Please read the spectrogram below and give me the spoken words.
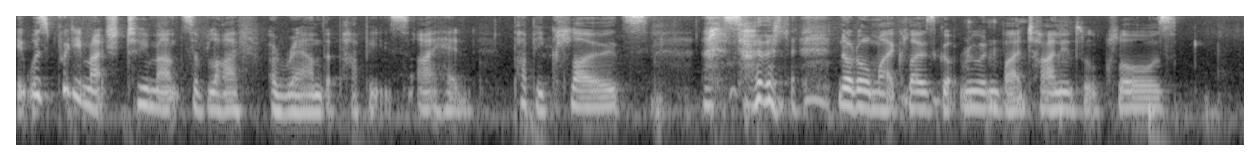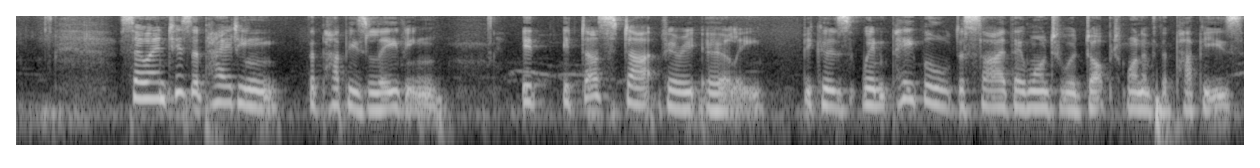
it was pretty much two months of life around the puppies. I had puppy clothes so that not all my clothes got ruined by tiny little claws. So, anticipating the puppies leaving, it, it does start very early because when people decide they want to adopt one of the puppies,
